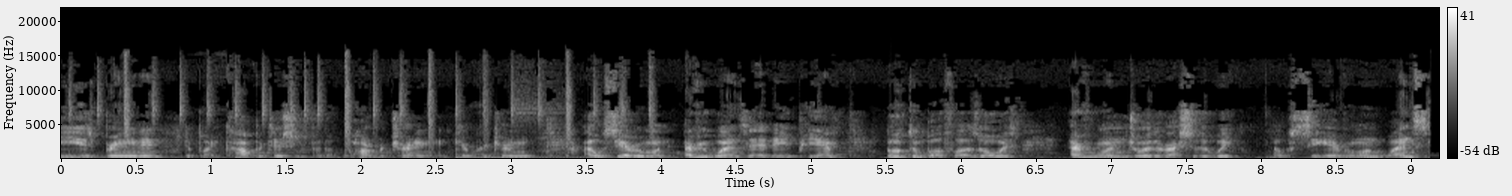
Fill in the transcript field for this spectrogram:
he is bringing in to play competition for the punt returning and kick returning. I will see everyone every Wednesday at 8 p.m. Built in Buffalo as always. Everyone enjoy the rest of the week. I will see everyone Wednesday.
